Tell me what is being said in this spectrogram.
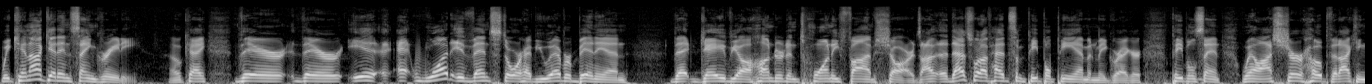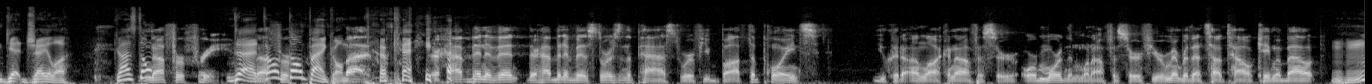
We cannot get insane greedy. Okay, there, there. Is, at what event store have you ever been in that gave you 125 shards? I, that's what I've had some people PMing me, Gregor. People saying, "Well, I sure hope that I can get Jaylah." Guys, don't not for free. Yeah, Not don't don't bank on that. Okay. there have been event there have been event stores in the past where if you bought the points, you could unlock an officer or more than one officer. If you remember, that's how Tau came about. mm-hmm.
